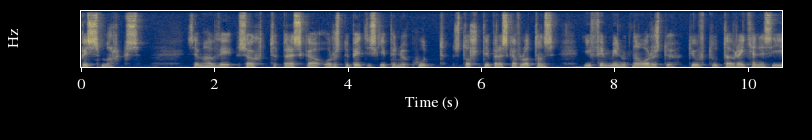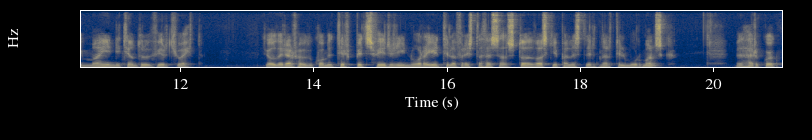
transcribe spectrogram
Bismarcks, sem hafði sögt breska orustubeitiskipinu Hútt, stolti breska flótans, í fimm mínútna orustu djúft út af Reykjanesi í mæi 1941. Þjóðverjar höfðu komið Tirpitz fyrir í Noregi til að freysta þess að stöðva skipalestirnar til Múrmansk með herrgögn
